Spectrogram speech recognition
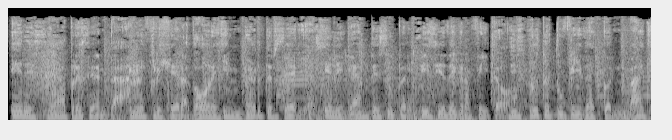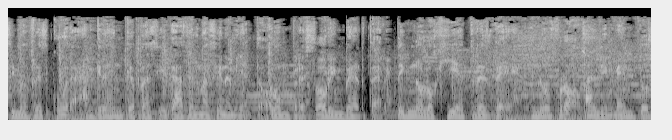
RCA presenta refrigeradores Inverter Series, elegante superficie de grafito. Disfruta tu vida con máxima frescura, gran capacidad de almacenamiento, compresor inverter, tecnología 3D, no frost, alimentos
